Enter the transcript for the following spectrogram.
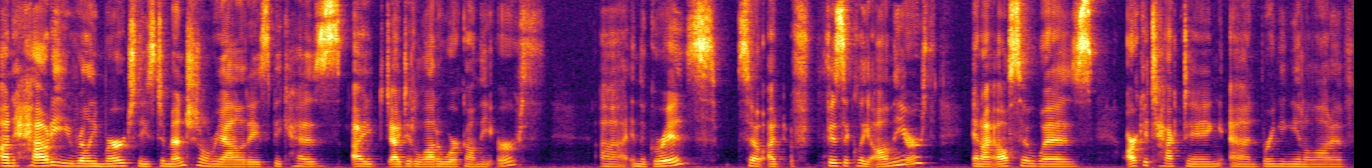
on how do you really merge these dimensional realities because I, I did a lot of work on the earth uh, in the grids so I, physically on the earth and i also was architecting and bringing in a lot of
